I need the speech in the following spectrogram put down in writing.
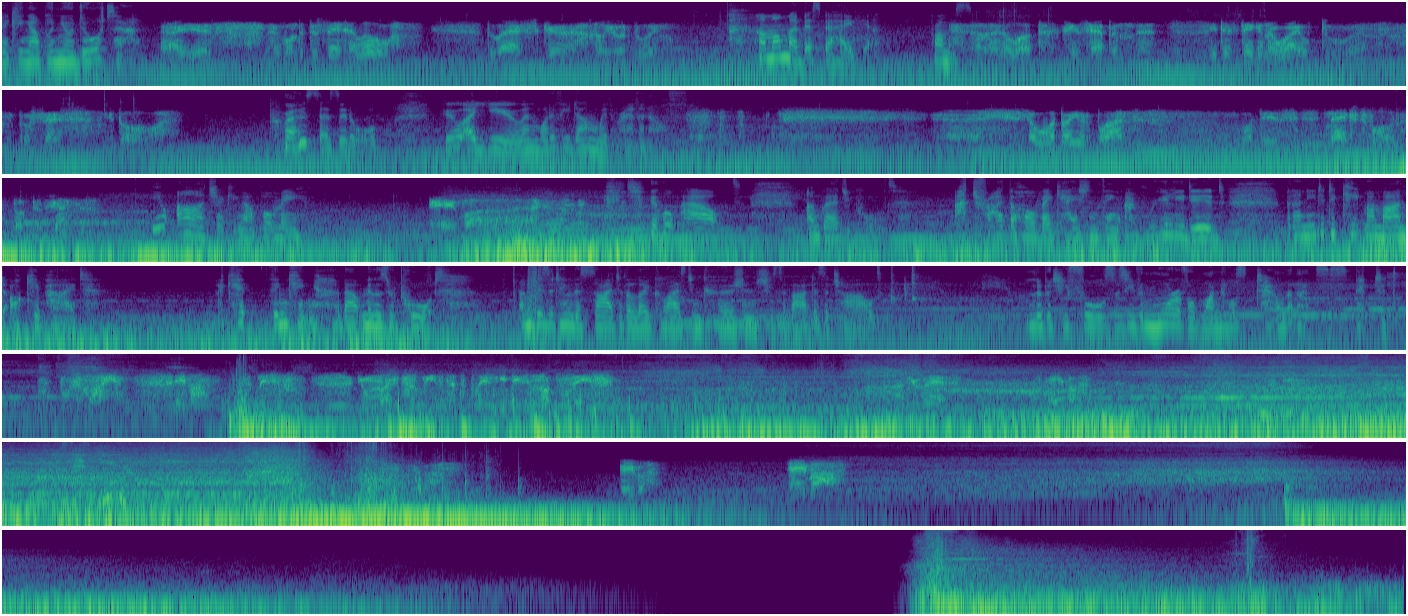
checking up on your daughter. I, uh, I wanted to say hello. To ask uh, how you are doing. I'm on my best behavior. Promise. Uh, a lot has happened. It has taken a while to uh, process it all. Process it all. Who are you and what have you done with Ravenov? So what are your plans? What is next for Dr. Jensen? You are checking up on me. Eva. Chill out. I'm glad you called. I tried the whole vacation thing, I really did. But I needed to keep my mind occupied. I kept thinking about Miller's report. I'm visiting the site of the localized incursion she survived as a child. Liberty Falls is even more of a one-horse town than I'd suspected. Why? Eva, Ava,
